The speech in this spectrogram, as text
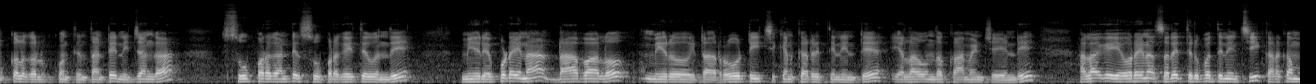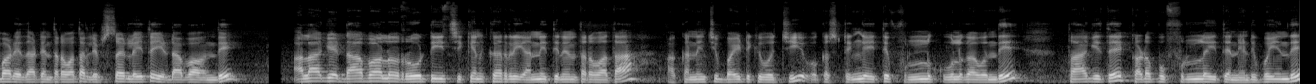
ముక్కలు కలుపుకొని తింటుంటే నిజంగా సూపర్గా అంటే సూపర్గా అయితే ఉంది. మీరు ఎప్పుడైనా డాబాలో మీరు ఇట్లా రోటీ చికెన్ కర్రీ తినింటే ఎలా ఉందో కామెంట్ చేయండి. అలాగే ఎవరైనా సరే తిరుపతి నుంచి కరకంబాడి దాటిన తర్వాత లెఫ్ట్ సైడ్లో అయితే ఈ డాబా ఉంది. అలాగే డాబాలో రోటీ చికెన్ కర్రీ అన్నీ తినిన తర్వాత అక్కడి నుంచి బయటికి వచ్చి ఒక స్టింగ్ అయితే ఫుల్ కూల్గా ఉంది. తాగితే కడుపు ఫుల్ అయితే నిండిపోయింది.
